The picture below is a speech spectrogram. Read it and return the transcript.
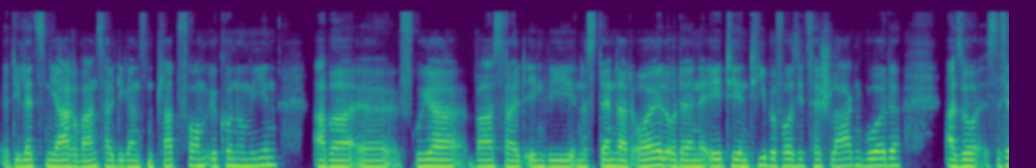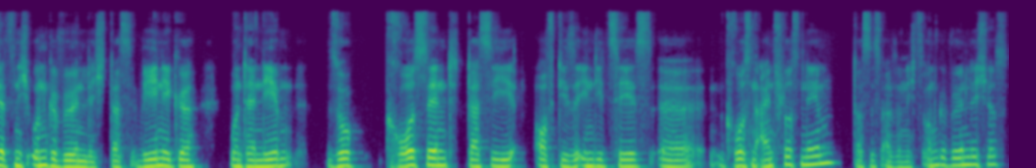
Äh, die letzten Jahre waren es halt die ganzen Plattformökonomien, aber äh, früher war es halt irgendwie eine Standard Oil oder eine AT&T, bevor sie zerschlagen wurde. Also es ist jetzt nicht ungewöhnlich, dass wenige Unternehmen so groß sind, dass sie auf diese Indizes äh, großen Einfluss nehmen. Das ist also nichts Ungewöhnliches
